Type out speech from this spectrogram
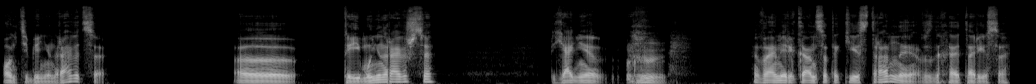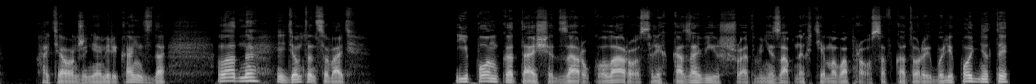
«Он тебе не нравится?» «Э-э... Ты ему не нравишься?» «Я не...» «Вы, американцы, такие странные», — вздыхает Ариса. «Хотя он же не американец, да?» «Ладно, идем танцевать». Японка тащит за руку Лару, слегка зависшую от внезапных тем и вопросов, которые были подняты,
